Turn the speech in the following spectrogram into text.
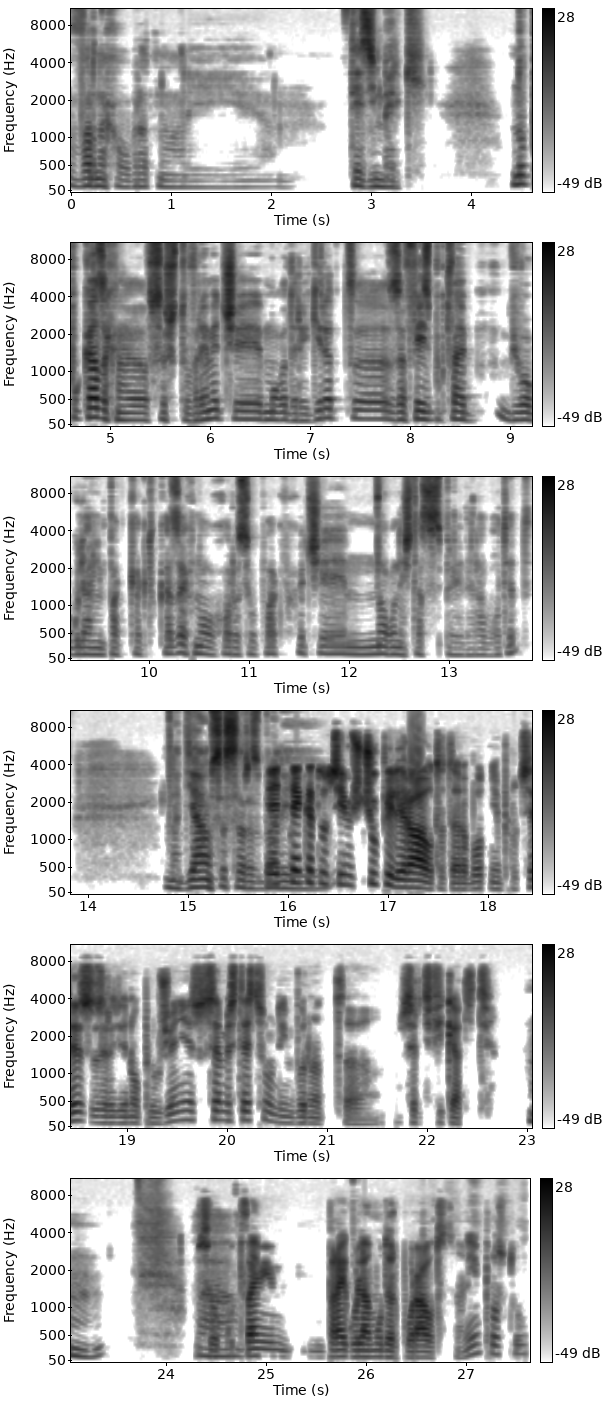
върнаха обратно нали, тези мерки. Но показаха в същото време, че могат да реагират. За Фейсбук това е било голям импакт, както казах. Много хора се оплакваха, че много неща са спрели да работят. Надявам се са разбрали... Е, те като си им щупили работата, работния процес заради едно приложение, съвсем естествено да им върнат а, сертификатите. Mm-hmm. А... Това ми прави голям удар по работата, нали? Просто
